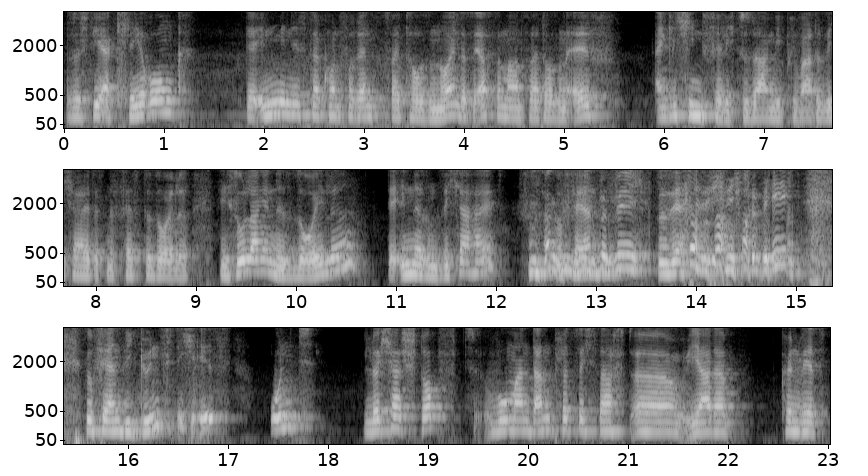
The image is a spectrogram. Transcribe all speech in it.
Also ist die Erklärung der Innenministerkonferenz 2009, das erste Mal 2011, eigentlich hinfällig zu sagen, die private Sicherheit ist eine feste Säule. Sie ist so lange eine Säule der inneren Sicherheit, Solange sie sofern nicht bewegt. sofern sie sich nicht bewegt, sofern sie günstig ist und Löcher stopft, wo man dann plötzlich sagt, äh, ja, da können wir jetzt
